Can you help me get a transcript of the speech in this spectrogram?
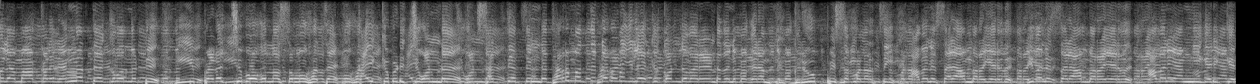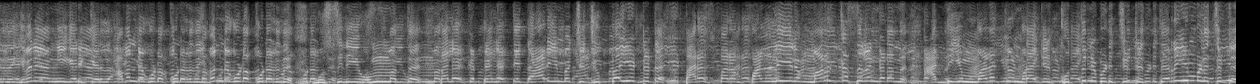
ഉലമാക്കൾ രംഗത്തേക്ക് വന്നിട്ട് ഈ പിഴച്ചു പോകുന്ന സമൂഹത്തെ കൈക്ക് പിടിച്ചുകൊണ്ട് സത്യത്തിന്റെ ധർമ്മത്തിന്റെ വഴിയിലേക്ക് കൊണ്ടുവരേണ്ടതിന് പകരം ഗ്രൂപ്പിസം വളർത്തി അവന് സലാം പറയരുത് ഇവന് സലാം പറയരുത് അവനെ അംഗീകരിക്കരുത് ഇവനെ അംഗീകരിക്കരുത് അവന്റെ കൂടെ കൂടരുത് ഇവന്റെ കൂടെ കൂടരുത്. മുസ്ലിം ഉമ്മത്ത് തലക്കെട്ടും കെട്ടി ദാടിയും വെച്ച് ജുബയിട്ടിട്ട് പരസ്പരം പള്ളിയിലും മർക്കസിലും കിടന്ന് അടിയും വഴക്കും ഉണ്ടാക്കി കുത്തിന് പിടിച്ചിട്ട് തെറിയും വിളിച്ചിട്ട്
